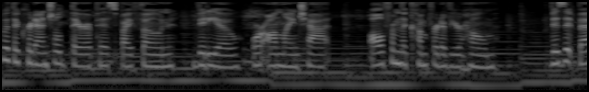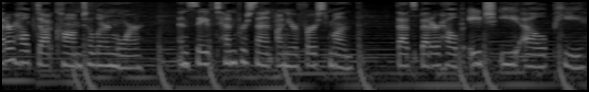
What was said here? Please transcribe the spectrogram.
with a credentialed therapist by phone, video, or online chat, all from the comfort of your home. Visit betterhelp.com to learn more and save 10% on your first month. That's BetterHelp H E L P.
